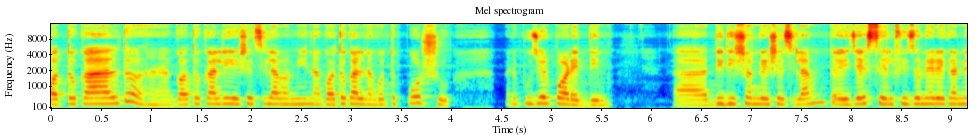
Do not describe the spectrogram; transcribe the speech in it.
গতকাল তো হ্যাঁ গতকালই এসেছিলাম আমি, না গতকাল না, গত পরশু মানে পুজোর পরের দিন দিদির সঙ্গে এসেছিলাম। তো এই যে সেলফি জোনের এখানে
